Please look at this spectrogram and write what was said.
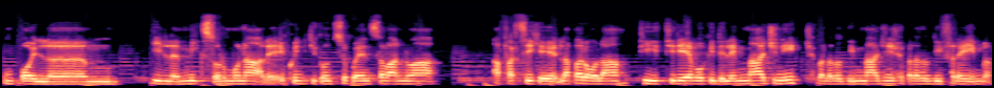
un po' il, um, il mix ormonale e quindi di conseguenza vanno a a far sì che la parola ti, ti rievochi delle immagini, ci hai parlato di immagini, ci hai parlato di frame.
